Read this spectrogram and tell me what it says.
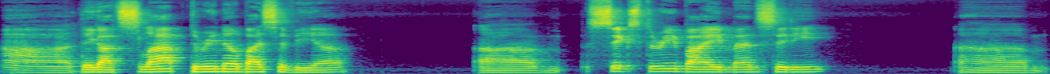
Uh they got slapped 3 0 by Sevilla. Um 6 3 by Man City. Um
